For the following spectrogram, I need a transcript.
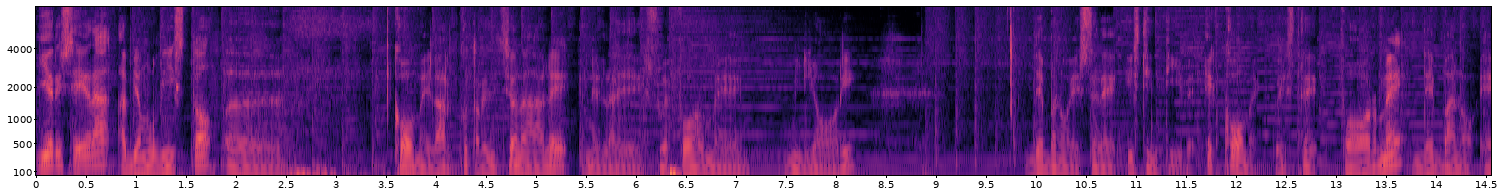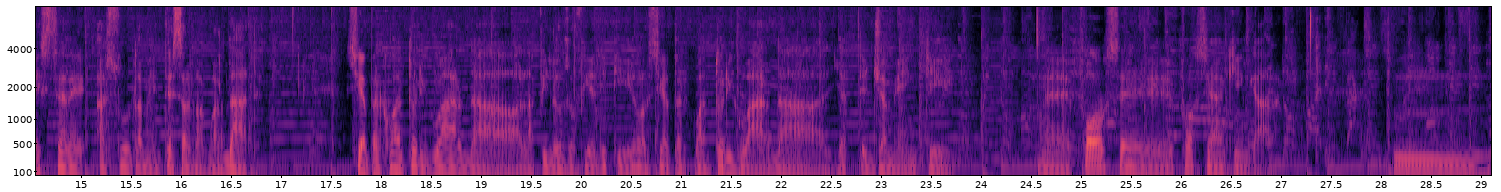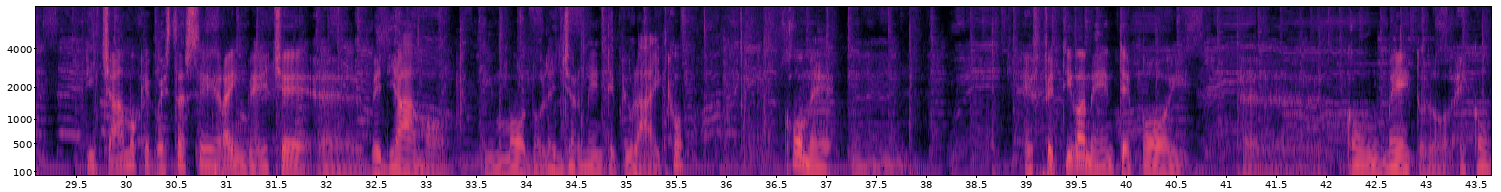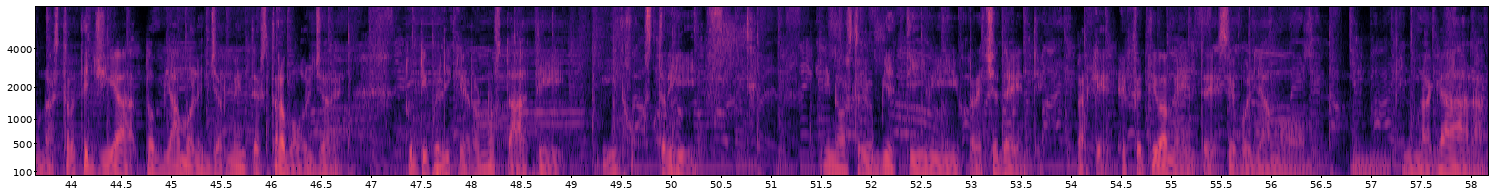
Ieri sera abbiamo visto eh, come l'arco tradizionale nelle sue forme migliori debbano essere istintive e come queste forme debbano essere assolutamente salvaguardate sia per quanto riguarda la filosofia di tiro sia per quanto riguarda gli atteggiamenti eh, forse, forse anche in gara. Mm, diciamo che questa sera invece eh, vediamo in modo leggermente più laico come mh, mm, effettivamente poi eh, con un metodo e con una strategia dobbiamo leggermente stravolgere tutti quelli che erano stati i nostri, i nostri obiettivi precedenti. Perché effettivamente se vogliamo mm, in una gara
